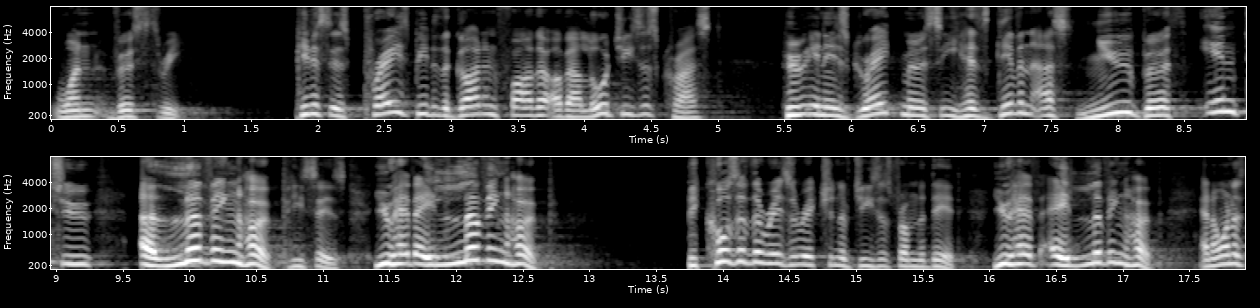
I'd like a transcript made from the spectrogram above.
1, verse 3. Peter says, Praise be to the God and Father of our Lord Jesus Christ, who in his great mercy has given us new birth into a living hope. He says, You have a living hope because of the resurrection of Jesus from the dead. You have a living hope. And I want us,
